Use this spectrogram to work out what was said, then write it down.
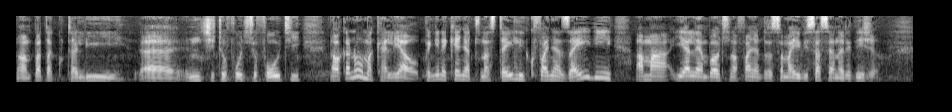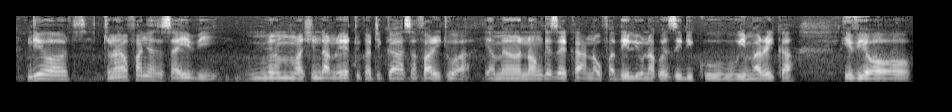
na wamepata kutalii uh, nchi tofauti tofauti na wakanoa makali yao. Pengine Kenya tunastahili kufanya zaidi, ama yale ambayo tunafanya tunasema hivi sasa yanaridhisha? Ndio tunayofanya sasa hivi, mashindano yetu katika safari tour yameongezeka na ufadhili unakozidi kuimarika, hivyo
